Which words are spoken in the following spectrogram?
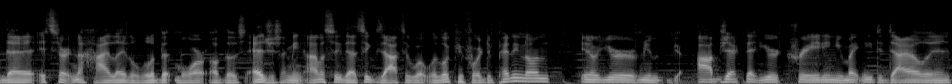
that it's starting to highlight a little bit more of those edges. I mean, honestly, that's exactly what we're looking for. Depending on, you know, your, your object that you're creating, you might need to dial in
